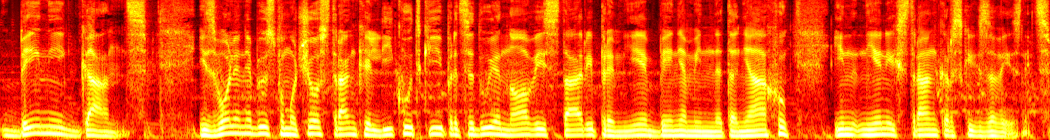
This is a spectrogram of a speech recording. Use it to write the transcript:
Beni Gantz. Izvoljen je bil s pomočjo stranke Likud, ki predseduje novi stari premijer Benjamin Netanjahu in njenih strankarskih zaveznic.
